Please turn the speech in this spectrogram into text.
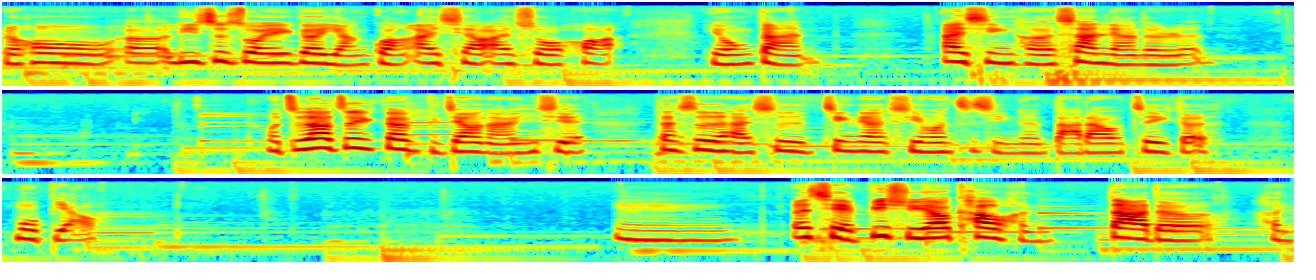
然后呃，立志做一个阳光、爱笑、爱说话、勇敢、爱心和善良的人。我知道这个比较难一些，但是还是尽量希望自己能达到这个目标。嗯，而且必须要靠很大的、很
